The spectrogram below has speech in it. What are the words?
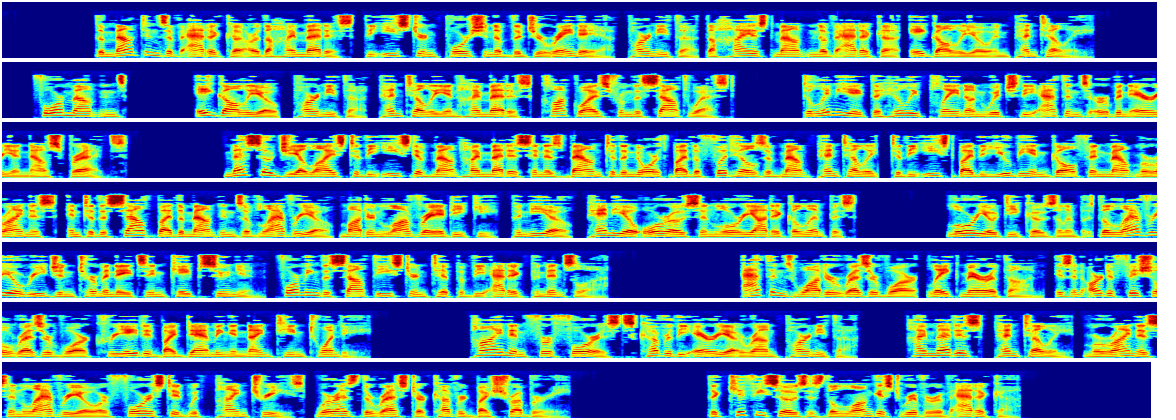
The mountains of Attica are the Hymettus, the eastern portion of the Geraneia, Parnitha the highest mountain of Attica, Aigaleo and Penteli. Four mountains Aigaleo, Parnitha, Penteli and Hymettus clockwise from the southwest delineate the hilly plain on which the Athens urban area now spreads. Mesogia lies to the east of Mount Hymettus and is bound to the north by the foothills of Mount Penteli, to the east by the Euboean Gulf and Mount Marinus, and to the south by the mountains of Lavrio modern Lavreatiki, Panio, Panio Oros and Lauriotic Olympus. Lauriotikos Olympus The Lavrio region terminates in Cape Sunion, forming the southeastern tip of the Attic Peninsula. Athens Water Reservoir, Lake Marathon, is an artificial reservoir created by damming in 1920. Pine and fir forests cover the area around Parnitha. Hymettus, Penteli, Marinus and Lavrio are forested with pine trees, whereas the rest are covered by shrubbery. The Kiphisos is the longest river of Attica.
